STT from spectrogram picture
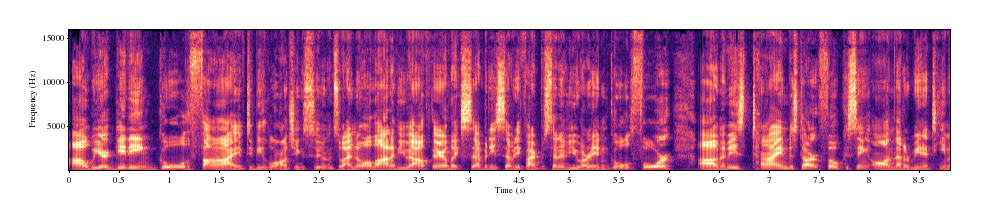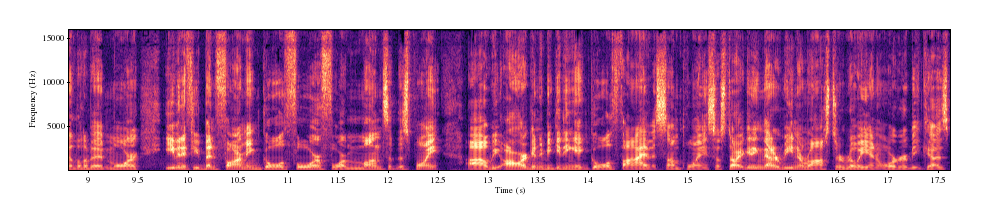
uh, we are getting Gold 5 to be launching soon. So I know a lot of you out there, like 70, 75% of you are in Gold 4. Uh, maybe it's time to start focusing on that arena team a little bit more. Even if you've been farming Gold 4 for months at this point, uh, we are going to be getting a Gold 5 at some point. So start getting that arena roster really in order because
